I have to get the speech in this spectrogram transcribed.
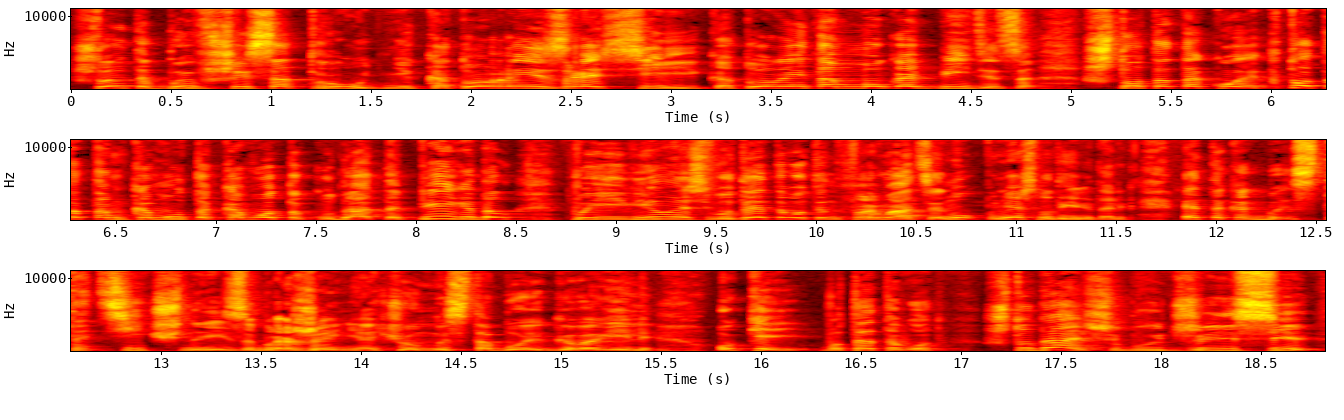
что это бывший сотрудник, который из России, который там мог обидеться, что-то такое, кто-то там кому-то кого-то куда-то передал, появилась вот эта вот информация. Ну, понимаешь, смотри, Виталик, это как бы статичное изображение о чем мы с тобой говорили. Окей, вот это вот. Что дальше будет, GSC?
